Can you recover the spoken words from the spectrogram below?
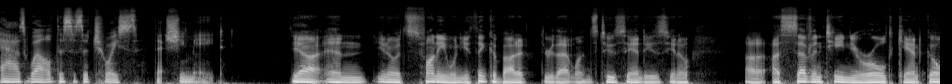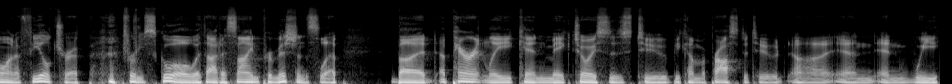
as well. This is a choice that she made. Yeah, and you know it's funny when you think about it through that lens too. Sandie's, you know uh, a 17 year old can't go on a field trip from school without a signed permission slip but apparently can make choices to become a prostitute, uh, and and we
